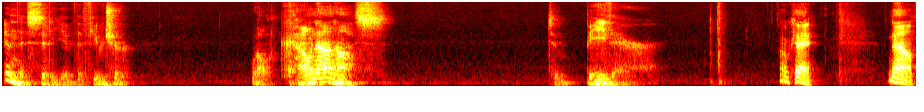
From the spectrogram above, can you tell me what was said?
in the city of the future? Well, count on us to be there. Okay, now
